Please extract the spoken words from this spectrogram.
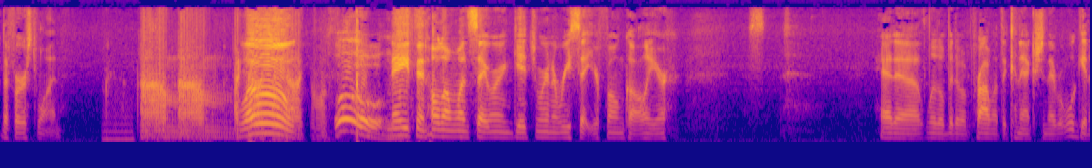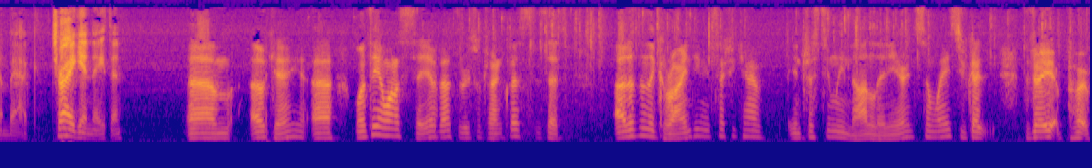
the first one? Um, um, Whoa. I kinda- Whoa! Nathan, hold on one second. We're gonna get we're gonna reset your phone call here. Had a little bit of a problem with the connection there, but we'll get him back. Try again, Nathan. Um, okay. Uh, one thing I want to say about the original Dragon Quest is that other than the grinding, it's actually kind of interestingly non-linear in some ways. You've got the very per-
